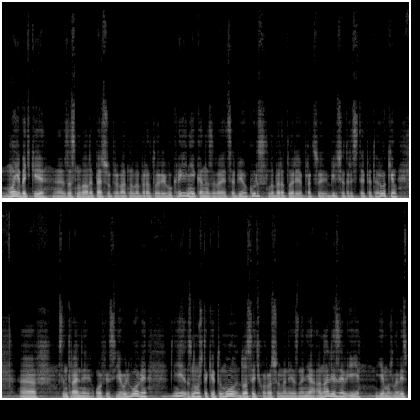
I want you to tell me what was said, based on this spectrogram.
мої батьки е, заснували першу приватну лабораторію в Україні, яка називається Біокурс. Лабораторія працює більше 35 років. Е, центральний офіс є у Львові, і знову ж таки тому досить хороше в мене є знання аналізів і є можливість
